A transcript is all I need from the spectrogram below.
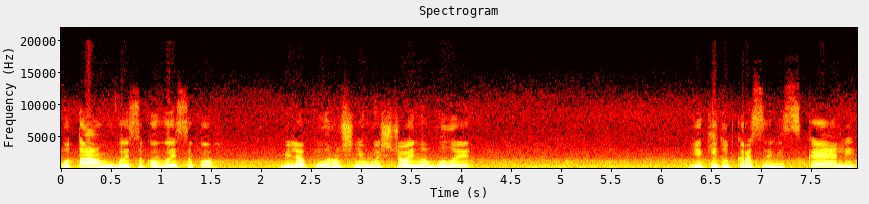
Отам високо-високо біля поручнів ми щойно були. Які тут красиві скелі.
